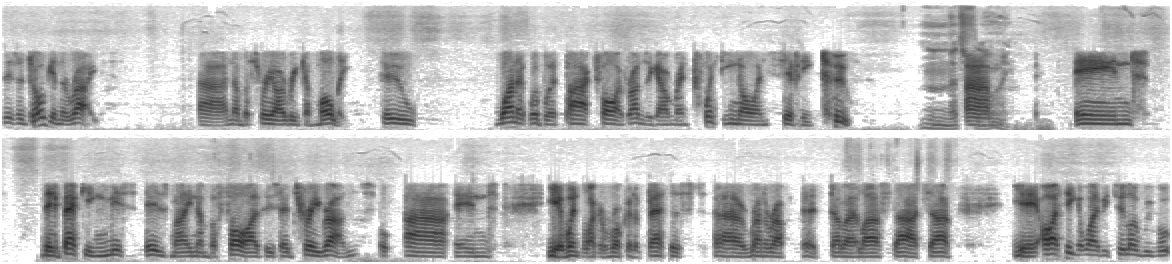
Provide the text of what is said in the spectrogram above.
there's a dog in the race, uh, number three, Irinka Molly, who won at Wentworth Park five runs ago and ran 29.72. Mm, that's um, fine. and they're backing Miss Esme, number five, who's had three runs, uh, and yeah, went like a rocket at Bathurst, uh, runner up at Dubbo last start. So, yeah, I think it won't be too long before-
